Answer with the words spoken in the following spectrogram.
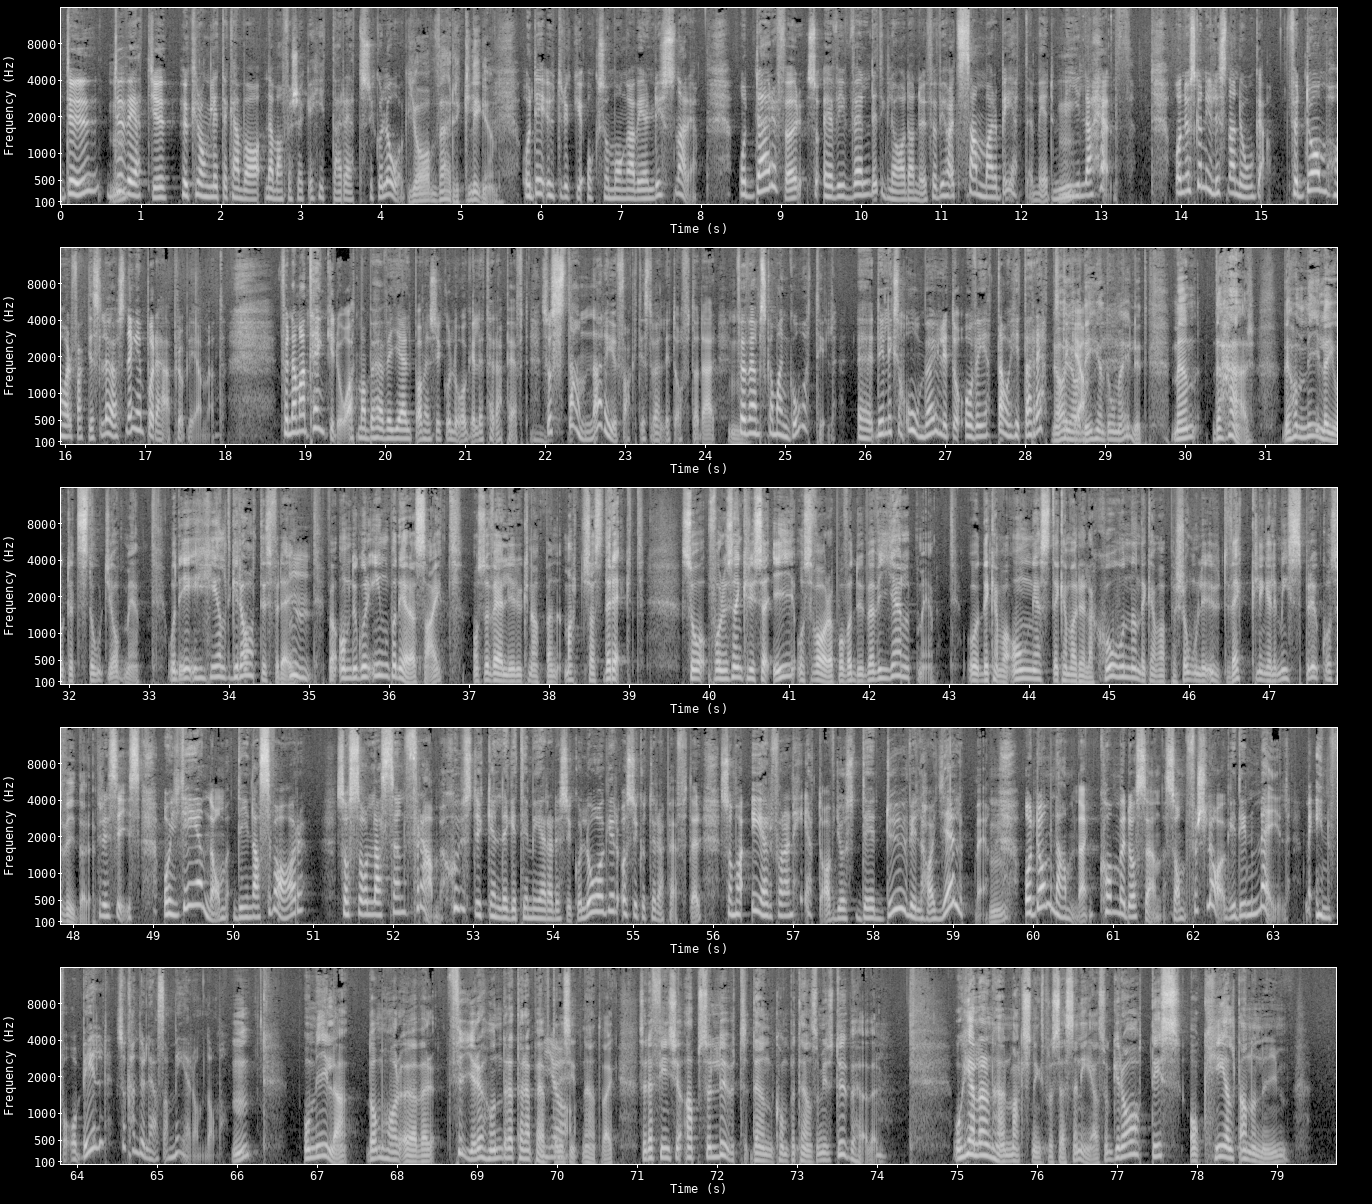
Du, du Mm. vet ju hur krångligt det kan vara när man försöker hitta rätt psykolog. Ja, verkligen. Och det uttrycker också många av er lyssnare. Och därför så är vi väldigt glada nu för vi har ett samarbete med Mila Health. Och nu ska ni lyssna noga, för de har faktiskt lösningen på det här problemet. För när man tänker då att man behöver hjälp av en psykolog eller terapeut så stannar det ju faktiskt väldigt ofta där. För vem ska man gå till? Eh, Det är liksom omöjligt att veta och hitta rätt Ja, ja, jag. det är helt omöjligt. Men det här, det har Mila gjort ett stort jobb med. Och det är helt gratis för dig. Mm. För om du går in på deras sajt och så väljer du knappen matchas direkt. Så får du sen kryssa i och svara på vad du behöver hjälp med. Och det kan vara ångest, det kan vara relationen, det kan vara personlig utveckling eller missbruk och så vidare. Precis. Och genom dina svar så sållas sen fram sju stycken legitimerade psykologer och psykoterapeuter som har erfarenhet av just det du vill ha hjälp med. Och de namnen kommer då sen som förslag i din mail med info och bild så kan du läsa mer om dem. Och Mila, de har över 400 terapeuter Ja. i sitt nätverk. Så det finns ju absolut den kompetens som just du behöver. Och hela den här matchningsprocessen är alltså gratis och helt anonym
